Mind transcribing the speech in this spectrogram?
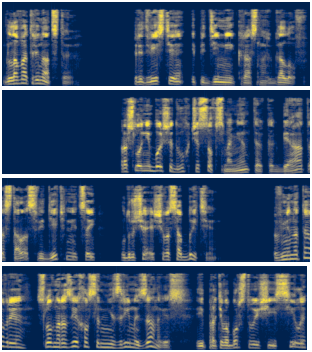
Глава 13. Предвестие эпидемии красных голов. Прошло не больше двух часов с момента, как Беата стала свидетельницей удручающего события. В Минотавре словно разъехался незримый занавес, и противоборствующие силы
